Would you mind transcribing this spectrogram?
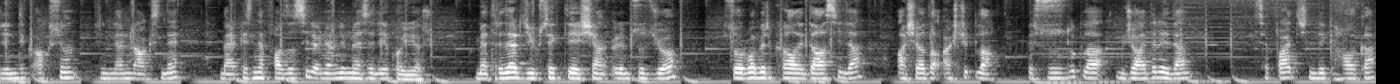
bilindik aksiyon filmlerinin aksine merkezine fazlasıyla önemli bir meseleyi koyuyor. Metrelerce yüksekte yaşayan ölümsüz Joe, zorba bir kral edasıyla aşağıda açlıkla ve susuzlukla mücadele eden sefalet içindeki halka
